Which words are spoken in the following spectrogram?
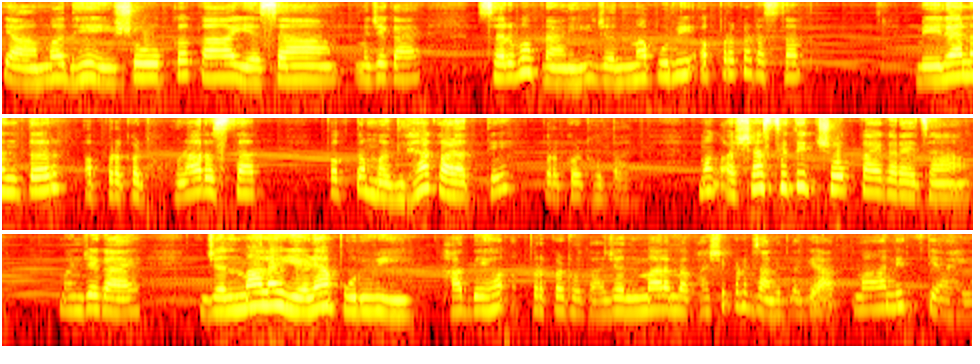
त्यामध्ये शोक कायसा म्हणजे काय? सर्व प्राणी जन्मापूर्वी अप्रकट असतात. मेल्यानंतर अप्रकट होणार असतात. फक्त मधल्या काळात ते प्रकट होतात. मग अशा स्थितीत शोक काय करायचा? म्हणजे काय? जन्माला येण्यापूर्वी हा देह अप्रकट होता. जन्माला मगाशी पण सांगितलं की आत्मा हा नित्य आहे.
